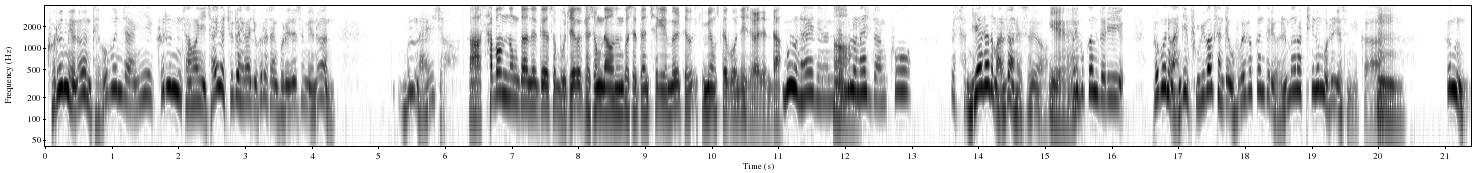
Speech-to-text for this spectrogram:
그러면은 대법원장이 그런 상황이 자기가 주도해가지고 그런 상황이 벌어졌으면은 물러나야죠. 아, 사법농단에 대해서 무죄가 계속 나오는 것에 대한 책임을 대- 김명수 대법원장이 져야 된다. 물러나야 되는데 어. 물러나지도 않고 미안하다 말도 안 했어요. 예. 후배 법관들이 법원이 완전히 풍비박산되고 후배 법관들이 얼마나 피눈물 흘렸습니까? 음. 그럼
